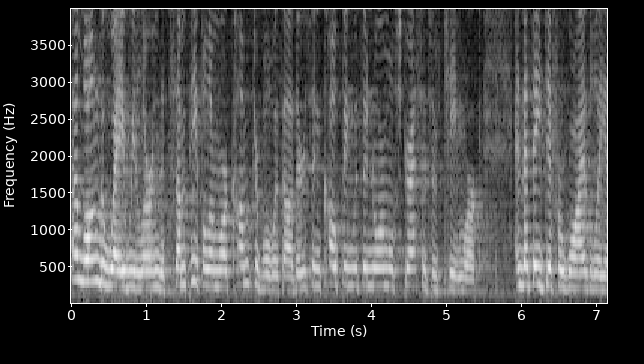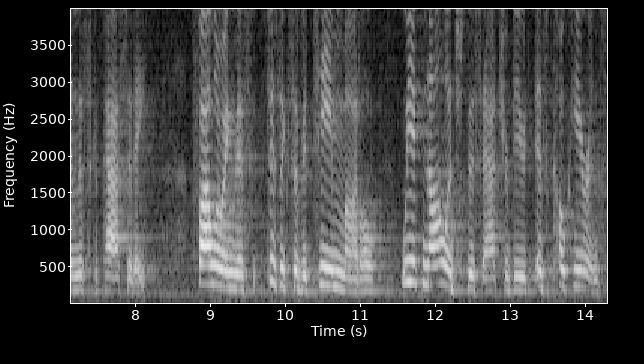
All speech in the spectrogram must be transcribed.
Along the way, we learned that some people are more comfortable with others in coping with the normal stresses of teamwork, and that they differ widely in this capacity. Following this physics of a team model, we acknowledge this attribute as coherence,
